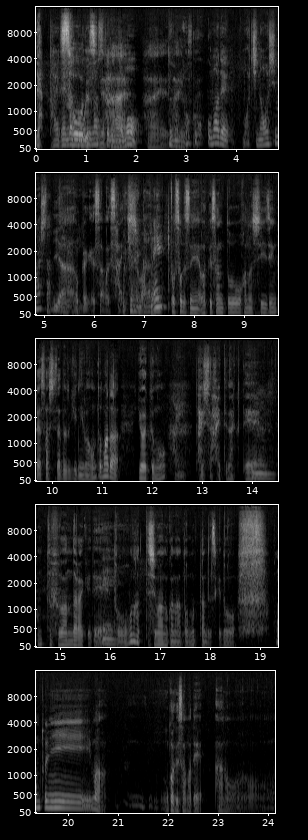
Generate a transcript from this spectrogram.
いや大変だと思いますけれども、でね。はい。はい、でもよくここまで持ち直しましたいやおかげさまで最初は本当そうですね。和久さんとお話前回させていただいた時には本当まだ予約も大して入ってなくて、はいうん、本当不安だらけで、どうなってしまうのかなと思ったんですけど本当にまあおかげさまであの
